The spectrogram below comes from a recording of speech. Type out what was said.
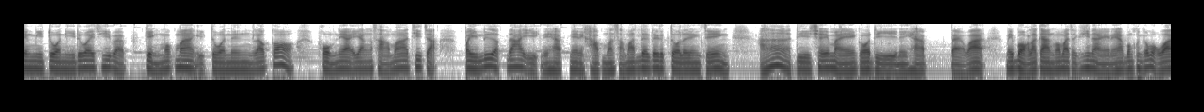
ยังมีตัวนี้ด้วยที่แบบเก่งมาก ๆ อีกตัวหนึ่งแล้วก็ผมเนี่ยยังสามารถที่จะไปเลือกได้อีกนะครับเนี่ยนะครับมันสามารถเลือกได้ทุกตัวเลยจริงๆอ่าดีใช่ไหมก็ดีนะครับ แต่ว่าไม่บอกละกันว่ามาจากที่ไหนนะครับบางคนก็บอกว่า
